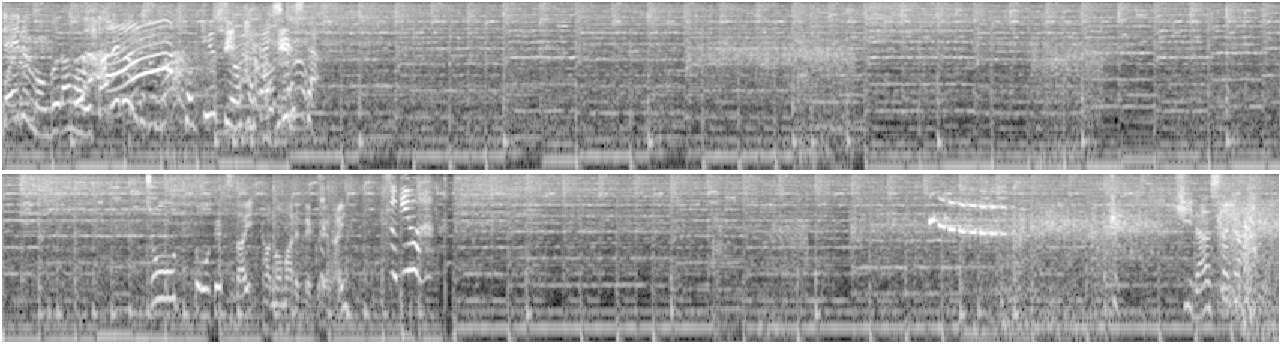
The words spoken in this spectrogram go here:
出るモグラは撃たれるんですよ補給機を破壊しました。ちょっとお手伝い頼まれてくれない？次は。被弾したか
